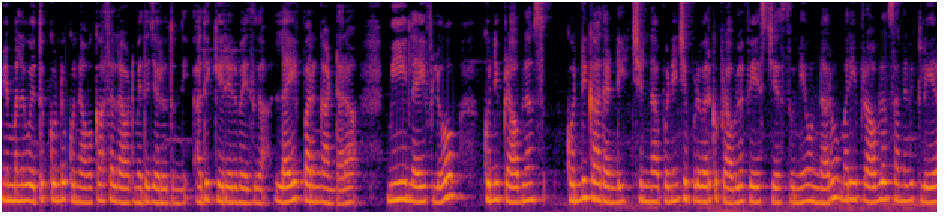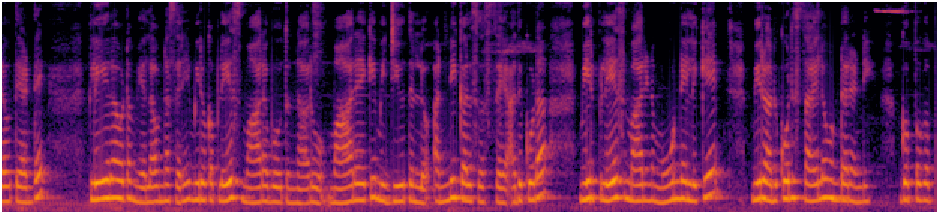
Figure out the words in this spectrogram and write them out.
మిమ్మల్ని వెతుక్కుంటూ కొన్ని అవకాశాలు రావటం అయితే జరుగుతుంది. అది కెరీర్ వైజ్గా లైఫ్ పరంగా అంటారా? మీ లైఫ్లో కొన్ని ప్రాబ్లమ్స్ కొన్ని కాదండి. చిన్నప్పటి నుంచి ఇప్పటి వరకు ప్రాబ్లం ఫేస్ చేస్తూనే ఉన్నారు. మరి ఈ ప్రాబ్లమ్స్ అనేవి క్లియర్ అవుతాయంటే క్లియర్ అవ్వటం ఎలా ఉన్నా సరే మీరు ఒక ప్లేస్ మారబోతున్నారు. మారేకి మీ జీవితంలో అన్నీ కలిసి వస్తాయి. అది కూడా మీరు ప్లేస్ మారిన మూడు నెలలకే మీరు అనుకోని స్థాయిలో ఉంటారండి. గొప్ప గొప్ప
